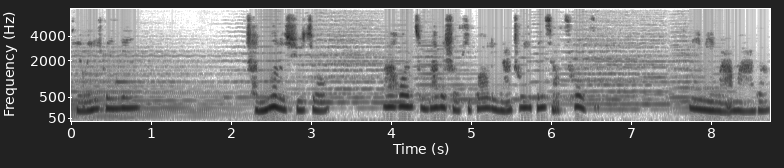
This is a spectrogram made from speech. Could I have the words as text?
点了一根烟。沉默了许久，阿欢从他的手提包里拿出一本小册子，密密麻麻的，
